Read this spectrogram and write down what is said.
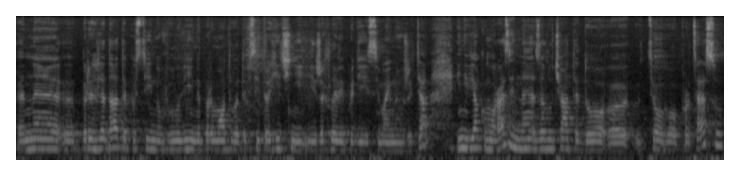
не е, переглядати постійно в голові, не перемотувати всі трагічні і жахливі події сімейного життя, і ні в якому разі не залучати до е, цього процесу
